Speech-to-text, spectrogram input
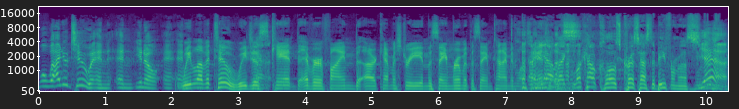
Well, I do too, and and you know, and, and we love it too. We just can't ever find our chemistry in the same room at the same time in Los I mean, yeah, Angeles. like look how close Chris has to be from us. Yeah.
